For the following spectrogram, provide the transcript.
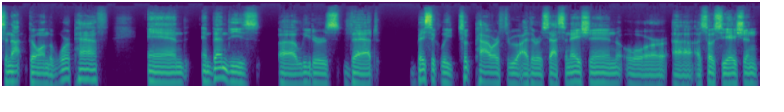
to not go on the war path, and and then these uh, leaders that basically took power through either assassination or uh, association,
